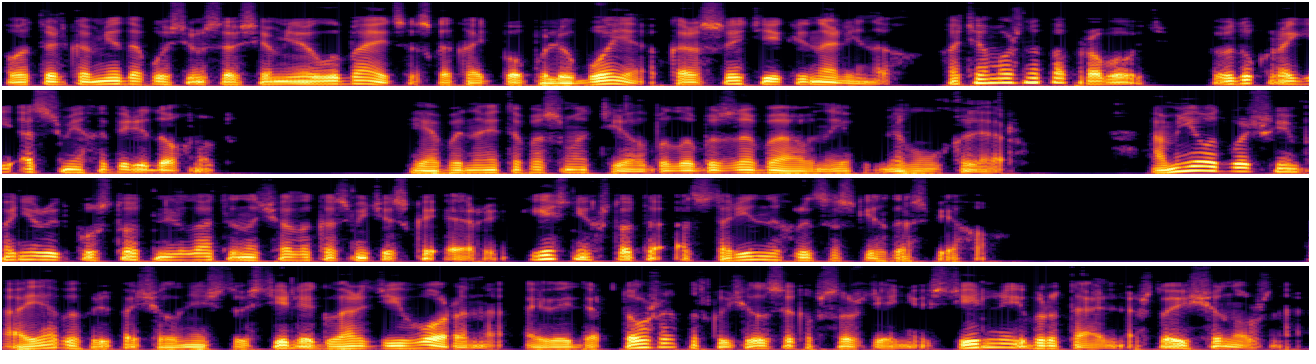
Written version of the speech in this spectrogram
Вот только мне, допустим, совсем не улыбается скакать по полю боя в корсете и кринолинах. Хотя можно попробовать. Вдруг враги от смеха передохнут. Я бы на это посмотрел, было бы забавно, я подмигнул Клэр. А мне вот больше импонируют пустотные латы начала космической эры. Есть в них что-то от старинных рыцарских доспехов. А я бы предпочел нечто в стиле гвардии Ворона, а Вейдер тоже подключился к обсуждению. Стильно и брутально. Что еще нужно?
